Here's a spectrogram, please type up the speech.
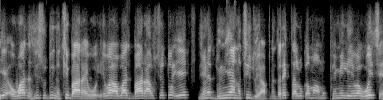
એ અવાજ હજી સુધી નથી બહાર આવ્યો. એવા અવાજ બહાર આવશે તો એ જેને દુનિયા નથી જોઈ. આપણે દરેક તાલુકામાં અમુક ફેમિલી એવા હોય છે.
